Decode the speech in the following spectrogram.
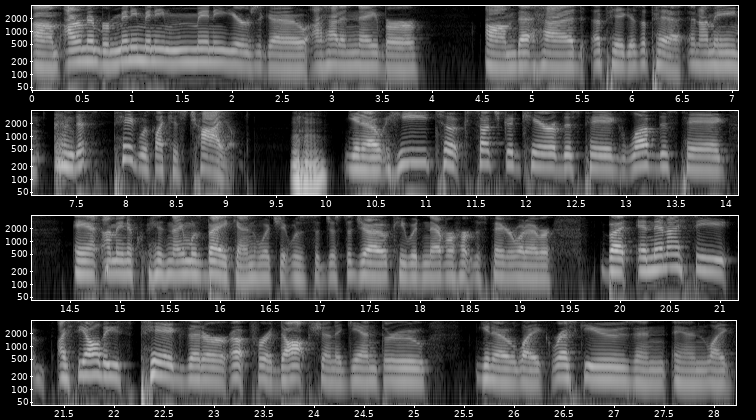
Um, I remember many, many, many years ago, I had a neighbor um, that had a pig as a pet. And I mean, this pig was like his child. hmm You know, he took such good care of this pig, loved this pig. And I mean, his name was Bacon, which it was just a joke. He would never hurt this pig or whatever. But and then I see I see all these pigs that are up for adoption again through, you know, like rescues and and like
